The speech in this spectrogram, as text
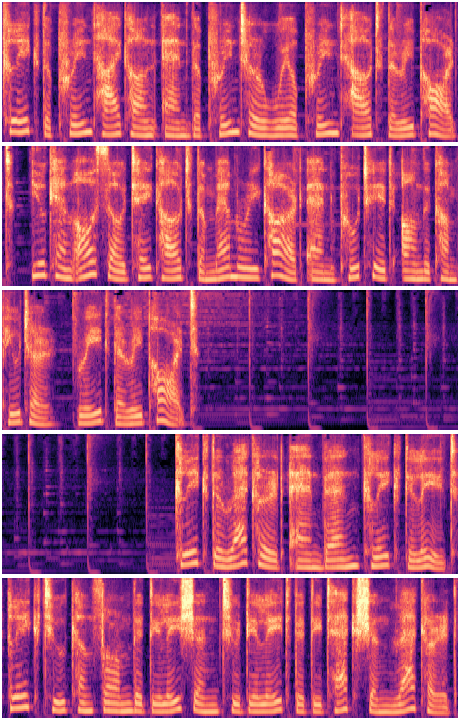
Click the print icon and the printer will print out the report. You can also take out the memory card and put it on the computer. Read the report. Click the record and then click delete. Click to confirm the deletion to delete the detection record.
